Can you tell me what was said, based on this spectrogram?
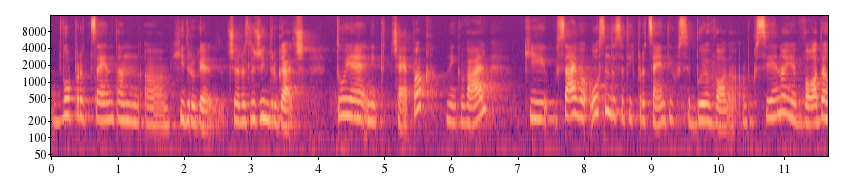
dvoprocenten um, hidrogel, če razložim drugače. To je nek čepek, nek val, ki vsaj v 80% vsebuje vodo, ampak vseeno je voda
